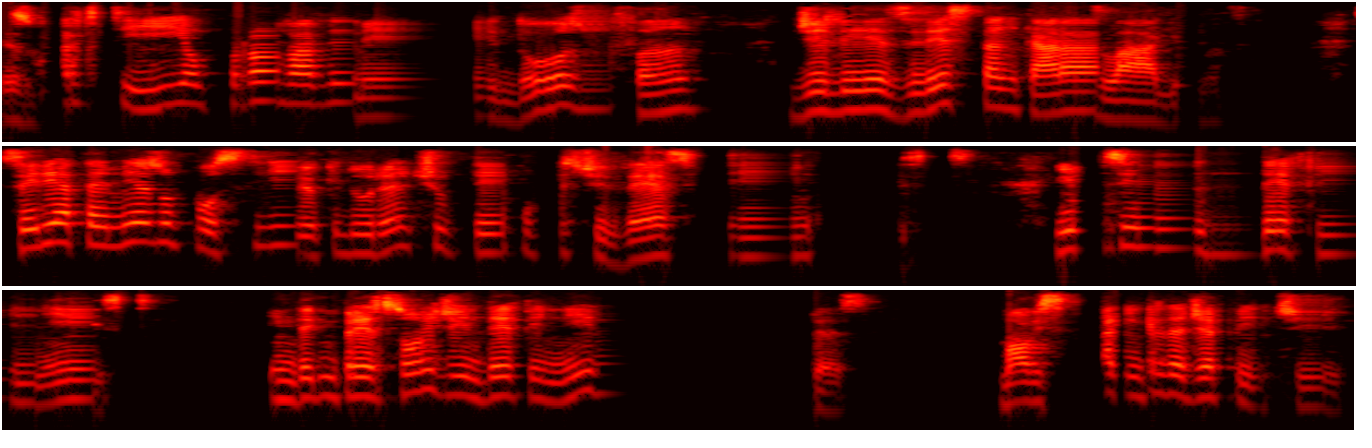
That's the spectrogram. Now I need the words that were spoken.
Esguar-se-iam provavelmente idoso fã de lhes estancar as lágrimas. Seria até mesmo possível que durante o tempo que estivessem impressões de indefinidas, mal-estar perda de apetite,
